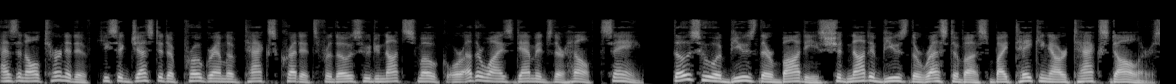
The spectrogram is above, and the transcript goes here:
As an alternative, he suggested a program of tax credits for those who do not smoke or otherwise damage their health, saying, "...those who abuse their bodies should not abuse the rest of us by taking our tax dollars."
